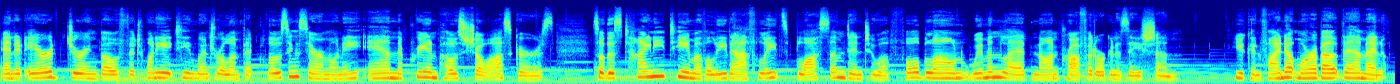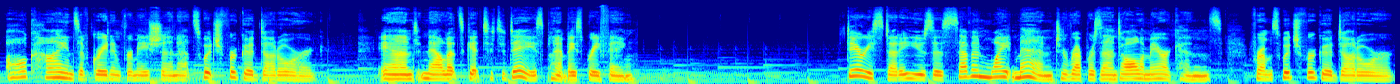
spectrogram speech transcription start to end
And it aired during both the 2018 Winter Olympic closing ceremony and the pre and post show Oscars. So, this tiny team of elite athletes blossomed into a full blown, women led nonprofit organization. You can find out more about them and all kinds of great information at switchforgood.org. And now let's get to today's plant based briefing. Dairy study uses seven white men to represent all Americans from switchforgood.org.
